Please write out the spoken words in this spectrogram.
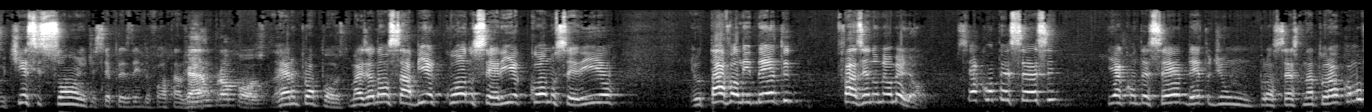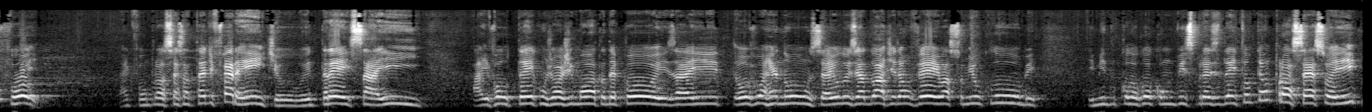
Eu tinha esse sonho de ser presidente do Fortaleza. Já era um propósito, né? Era um propósito. Mas eu não sabia quando seria, como seria. Eu estava ali dentro fazendo o meu melhor. Se acontecesse, ia acontecer dentro de um processo natural, como foi. Né? Foi um processo até diferente. Eu entrei, saí, aí voltei com o Jorge Mota depois, aí houve uma renúncia, aí o Luiz Eduardo Irão veio, assumiu o clube e me colocou como vice-presidente. Então tem um processo aí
